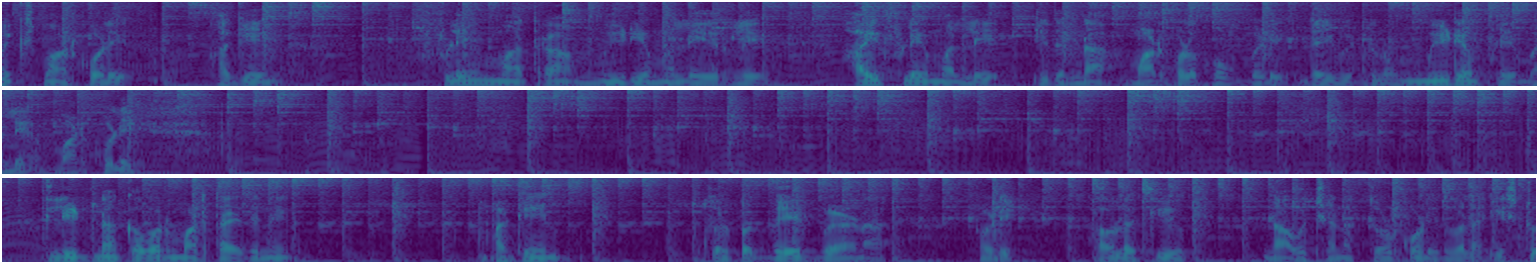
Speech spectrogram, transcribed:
ಮಿಕ್ಸ್ ಮಾಡ್ಕೊಳ್ಳಿ. ಅಗೇನ್ ಫ್ಲೇಮ್ ಮಾತ್ರ ಮೀಡಿಯಮಲ್ಲೇ ಇರಲಿ. ಹೈ ಫ್ಲೇಮಲ್ಲಿ ಇದನ್ನು ಮಾಡ್ಕೊಳಕ್ಕೆ ಹೋಗಬೇಡಿ. ದಯವಿಟ್ಟು ಮೀಡಿಯಮ್ ಫ್ಲೇಮಲ್ಲೇ ಮಾಡ್ಕೊಳ್ಳಿ. ಲಿಡ್ನ ಕವರ್ ಮಾಡ್ತಾ ಇದ್ದೀನಿ. ಅಗೇನ್ ಸ್ವಲ್ಪ ಬೇಗ ಬೇಡ ನೋಡಿ, ಅವಲಕ್ಕಿ ನಾವು ಚೆನ್ನಾಗಿ ತೊಳ್ಕೊಂಡಿದ್ವಲ್ಲ, ಎಷ್ಟು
